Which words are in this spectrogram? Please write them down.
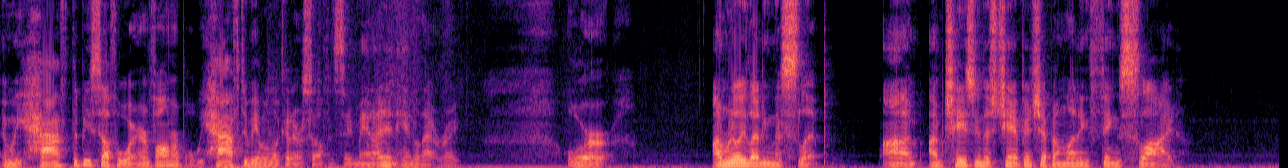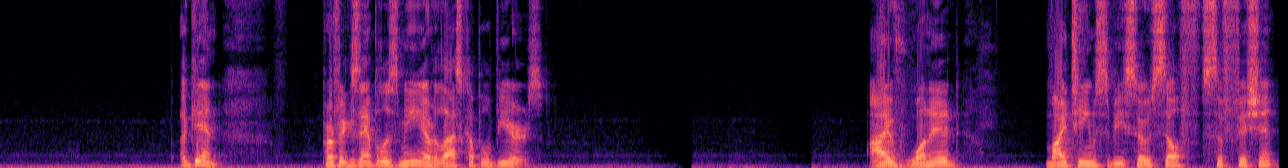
And we have to be self aware and vulnerable. We have to be able to look at ourselves and say, man, I didn't handle that right. Or I'm really letting this slip. I'm, I'm chasing this championship. I'm letting things slide. Again, perfect example is me over the last couple of years. I've wanted my teams to be so self sufficient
